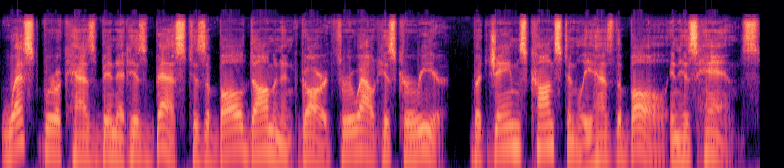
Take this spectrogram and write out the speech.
Westbrook has been at his best as a ball-dominant guard throughout his career, but James constantly has the ball in his hands.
